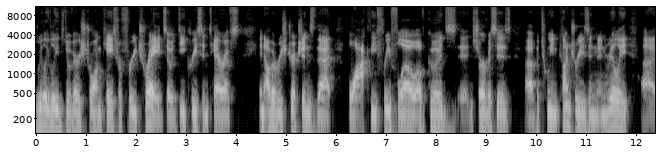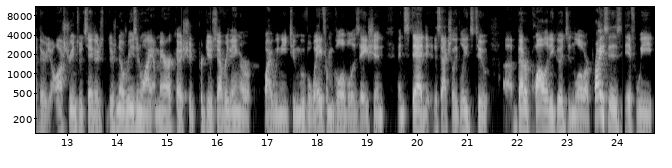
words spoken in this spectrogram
really leads to a very strong case for free trade. So a decrease in tariffs and other restrictions that block the free flow of goods and services uh, between countries, and and really uh, there, Austrians would say there's there's no reason why America should produce everything or why we need to move away from globalization. Instead, this actually leads to uh, better quality goods and lower prices if we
